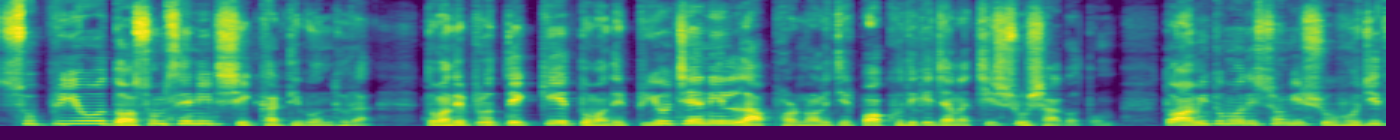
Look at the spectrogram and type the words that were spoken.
সুপ্রিয় দশম শ্রেণির শিক্ষার্থী বন্ধুরা, তোমাদের প্রত্যেককে তোমাদের প্রিয় চ্যানেল লাভ ফর নলেজের পক্ষ থেকে জানাচ্ছি সুস্বাগতম। তো আমি তোমাদের সঙ্গে শুভজিৎ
